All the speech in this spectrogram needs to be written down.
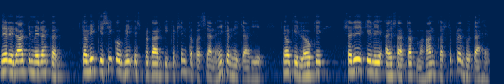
मेरे राज्य में रहकर कभी किसी को भी इस प्रकार की कठिन तपस्या नहीं करनी चाहिए, क्योंकि लौकिक शरीर के लिए ऐसा तप महान कष्टप्रद होता है।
